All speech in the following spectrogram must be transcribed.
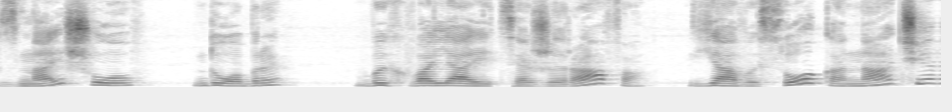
знайшов. Добре. Вихваляється жирафа, я висока, наче.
